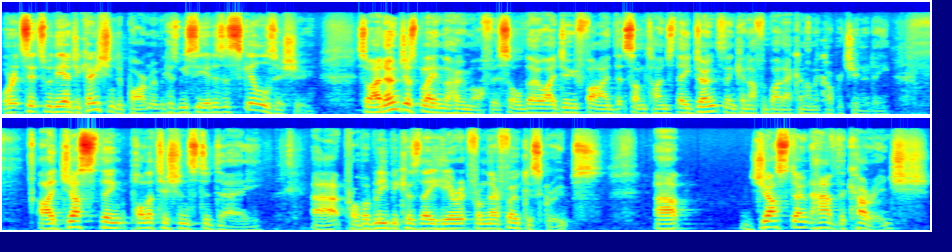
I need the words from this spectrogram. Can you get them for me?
or it sits with the education department because we see it as a skills issue. So I don't just blame the Home Office, although I do find that sometimes they don't think enough about economic opportunity. I just think politicians today, uh, probably because they hear it from their focus groups, uh, just don't have the courage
